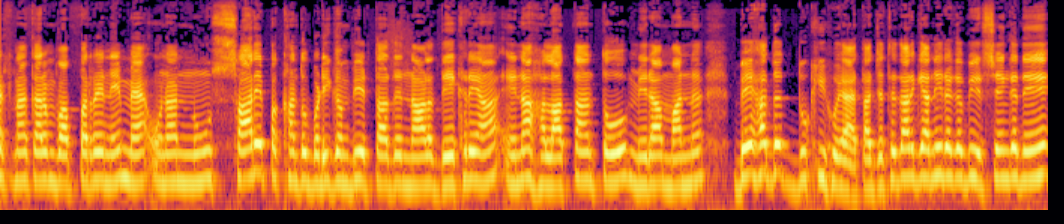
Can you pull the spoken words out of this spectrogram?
ਘਟਨਾਕ੍ਰਮ ਵਾਪਰ ਰਹੇ ਨੇ, ਮੈਂ ਉਹਨਾਂ ਨੂੰ ਸਾਰੇ ਪੱਖਾਂ ਤੋਂ ਬੜੀ ਗੰਭੀਰਤਾ ਦੇ ਨਾਲ ਦੇਖ ਰਿਹਾ ਇਹਨਾਂ ਹਾਲਾਤਾਂ ਤੋਂ ਮੇਰਾ ਮਨ ਬੇਹੱਦ ਦੁਖੀ ਹੋਇਆ ਹੈ। ਤਾਂ ਜਥੇਦਾਰ ਗਿਆਨੀ ਰਗਵੀਰ ਸਿੰਘ ਨੇ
